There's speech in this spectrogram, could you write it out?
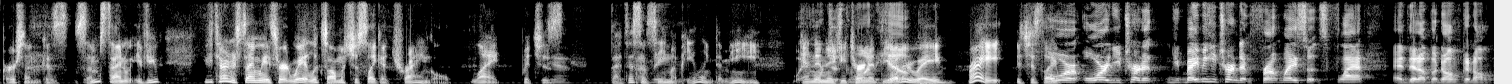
person because some Steinway, if you if you turn a Steinway a certain way, it looks almost just like a triangle, like which is Yeah. that doesn't seem mean, appealing to me. Or And then if you turn it the other way, right, it's just like or or you turn it. You, maybe he turned it front way so it's flat, and then a badonkadonk.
